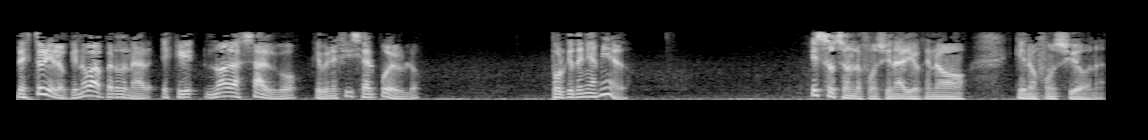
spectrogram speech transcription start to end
La historia lo que no va a perdonar es que no hagas algo que beneficie al pueblo porque tenías miedo. Esos son los funcionarios que no, que no funcionan.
